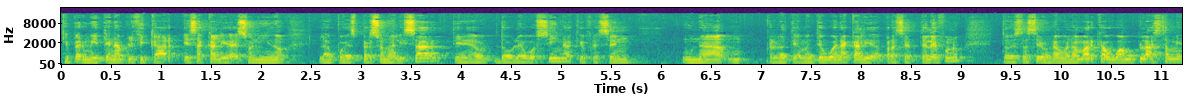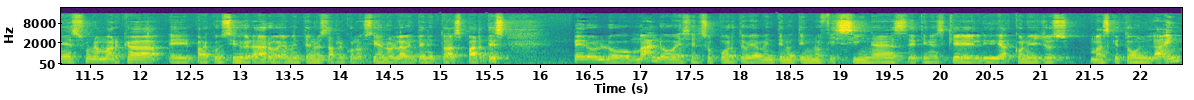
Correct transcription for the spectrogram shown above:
que permiten amplificar esa calidad de sonido. La puedes personalizar, tiene doble bocina que ofrecen una relativamente buena calidad para hacer teléfono. Entonces esta sería una buena marca. OnePlus también es una marca eh, para considerar, obviamente no está reconocida, no la venden en todas partes. Pero lo malo es el soporte, obviamente no tienen oficinas, eh, tienes que lidiar con ellos más que todo online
